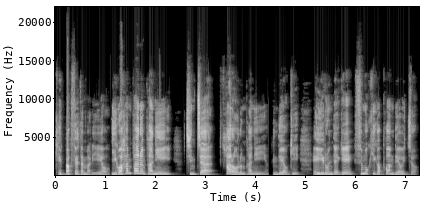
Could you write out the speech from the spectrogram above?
개빡세단 말이에요. 이거 한 판 한 판이 진짜 살 얼음판이에요. 근데 여기 에이론 덱에 스모키가 포함되어 있죠.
